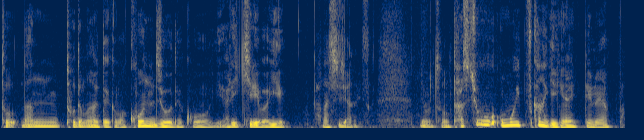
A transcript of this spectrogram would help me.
となんとでもないというか、まあ、根性でこうやりきればいい話じゃないですか。でもその多少思いつかなきゃいけないっていうのはやっぱ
